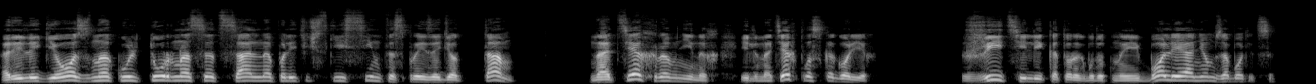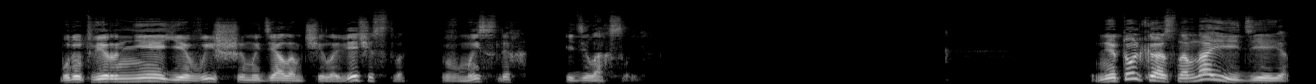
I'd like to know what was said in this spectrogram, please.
религиозно-культурно-социально-политический синтез произойдет там, на тех равнинах или на тех плоскогорьях, жители которых будут наиболее о нем заботиться, будут вернее высшим идеалам человечества в мыслях и делах своих. Не только основная идея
